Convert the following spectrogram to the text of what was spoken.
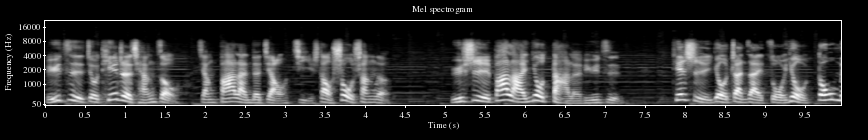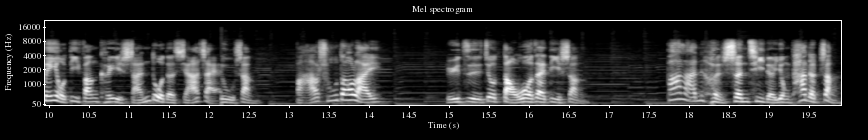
驴子就贴着墙走，将巴兰的脚挤到受伤了。于是巴兰又打了驴子。天使又站在左右都没有地方可以闪躲的狭窄路上，拔出刀来，驴子就倒卧在地上。巴兰很生气的用他的杖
